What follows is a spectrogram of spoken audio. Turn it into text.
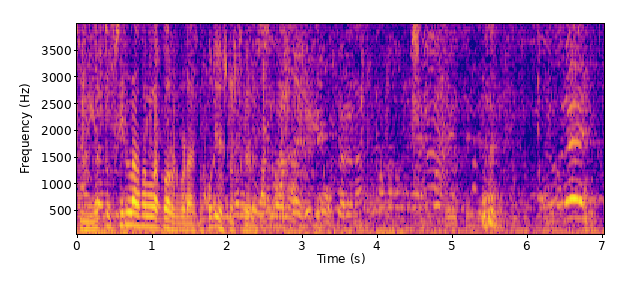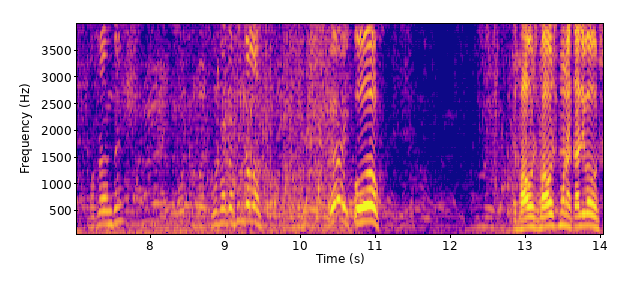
তুমি এত চিল্লা ফাল্লা কর বড়া পরিবেশ নষ্ট করে ও বাউস বাউস মনে কালী বাউস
